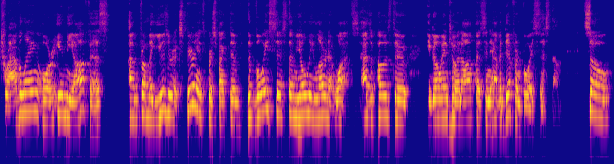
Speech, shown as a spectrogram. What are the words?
traveling or in the office, um, from a user experience perspective, the voice system you only learn it once, as opposed to you go into an office and you have a different voice system. So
